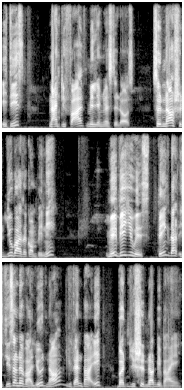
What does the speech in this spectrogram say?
it is 95 million US dollars. So now should you buy the company? Maybe you will think that it is undervalued. Now you can buy it, but you should not be buying.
